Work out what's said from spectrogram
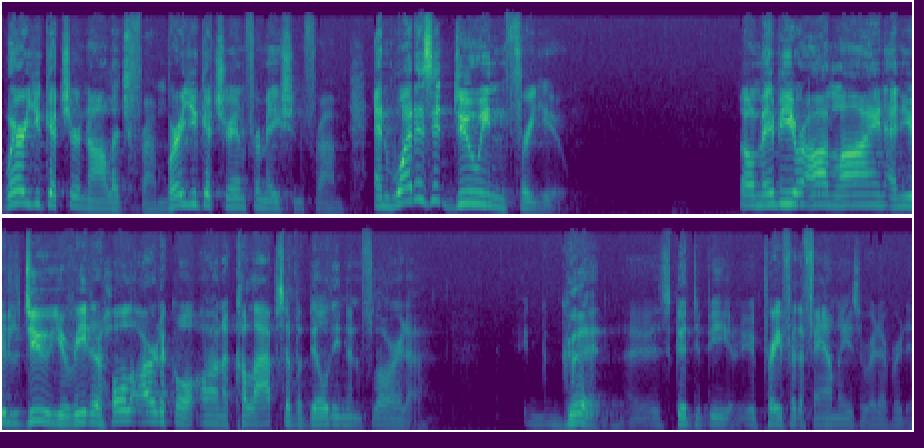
where you get your knowledge from, where you get your information from, and what is it doing for you? Oh, maybe you're online and you do, you read a whole article on a collapse of a building in Florida. Good. It's good to be, you pray for the families or whatever it is.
